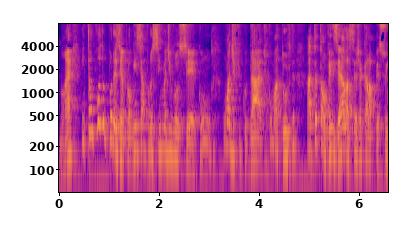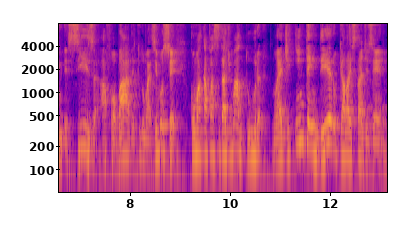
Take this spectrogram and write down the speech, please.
não é? Então, quando, por exemplo, alguém se aproxima de você com uma dificuldade, com uma dúvida, até talvez ela seja aquela pessoa indecisa, afobada e tudo mais, e você com uma capacidade madura, não é, de entender o que ela está dizendo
